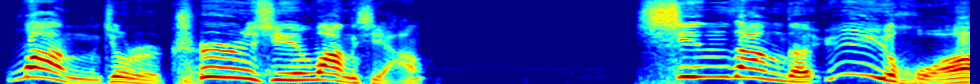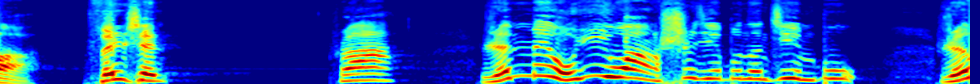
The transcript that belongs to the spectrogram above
忘就是痴心妄想，心脏的欲火焚身，是吧？人没有欲望，世界不能进步。人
